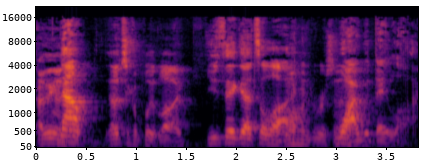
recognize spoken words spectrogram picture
I think that's, Now- a, that's a complete lie. You think that's a lie? 100%. Why would they lie?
